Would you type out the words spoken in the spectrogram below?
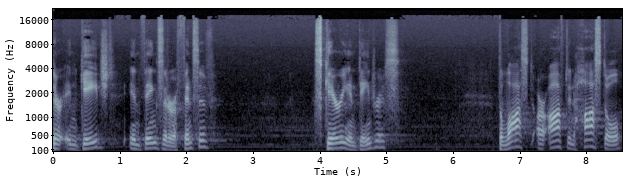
They're engaged in things that are offensive, scary, and dangerous. The lost are often hostile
